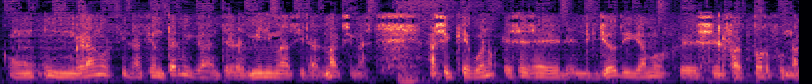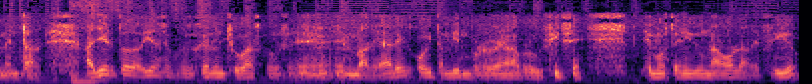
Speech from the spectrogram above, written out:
con una gran oscilación térmica entre las mínimas y las máximas. Así que bueno, ese es el, yo digamos que es el factor fundamental. Ayer todavía se produjeron chubascos eh, en Baleares, hoy también volverán a producirse. Hemos tenido una ola de frío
